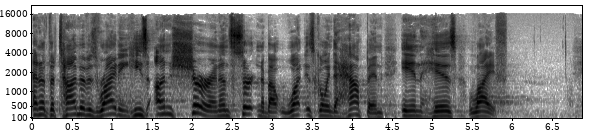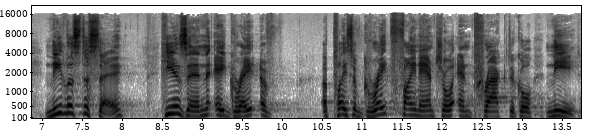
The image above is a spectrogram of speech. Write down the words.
And at the time of his writing, he's unsure and uncertain about what is going to happen in his life. Needless to say, he is in a great of a place of great financial and practical need.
